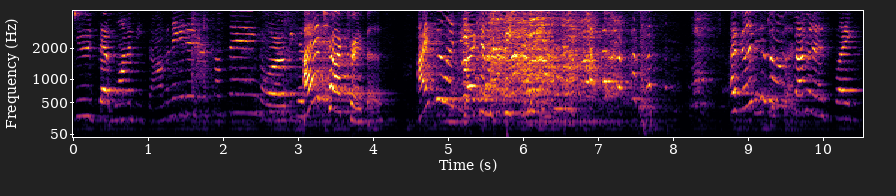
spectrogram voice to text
dudes that want to be dominated or something, or because I attract rapists. I feel like So I can speak to these. I feel like because I'm a feminist, like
